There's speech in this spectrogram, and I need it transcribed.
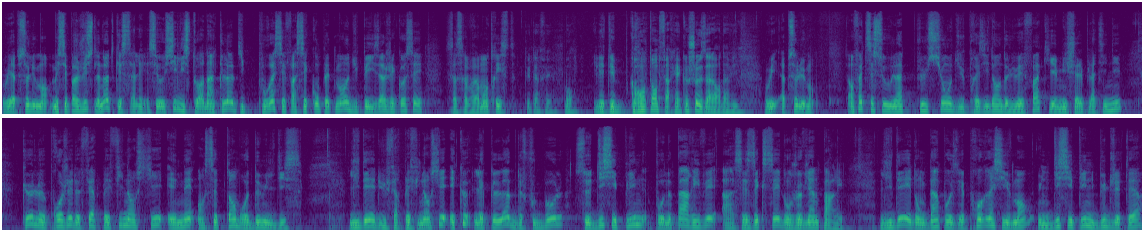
Oui, absolument. Mais c'est pas juste la note qui est salée, c'est aussi l'histoire d'un club qui pourrait s'effacer complètement du paysage écossais. Ça serait vraiment triste. Tout à fait. Bon, il était grand temps de faire quelque chose alors David. Oui, absolument. En fait, c'est sous l'impulsion du président de l'UEFA, qui est Michel Platini, que le projet de fair play financier est né en septembre 2010. L'idée du fair play financier est que les clubs de football se disciplinent pour ne pas arriver à ces excès dont je viens de parler. L'idée est donc d'imposer progressivement une discipline budgétaire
